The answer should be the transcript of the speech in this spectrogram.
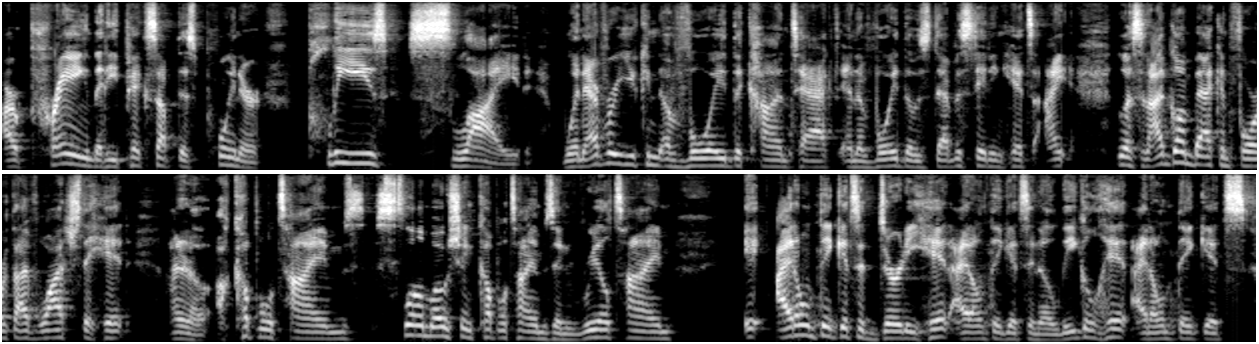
are praying that he picks up this pointer please slide whenever you can avoid the contact and avoid those devastating hits. I listen, I've gone back and forth. I've watched the hit, I don't know, a couple times, slow motion, couple times in real time. It, I don't think it's a dirty hit. I don't think it's an illegal hit. I don't think it's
